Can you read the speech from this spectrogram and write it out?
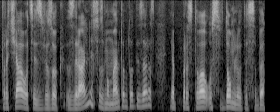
втрачав оцей зв'язок з реальністю, з моментом тут і зараз, я переставав усвідомлювати себе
